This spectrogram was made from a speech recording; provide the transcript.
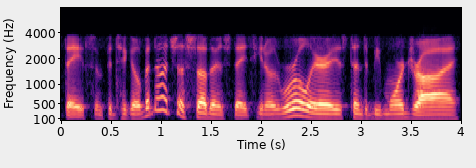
states in particular, but not just southern states. You know, rural areas tend to be more dry,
